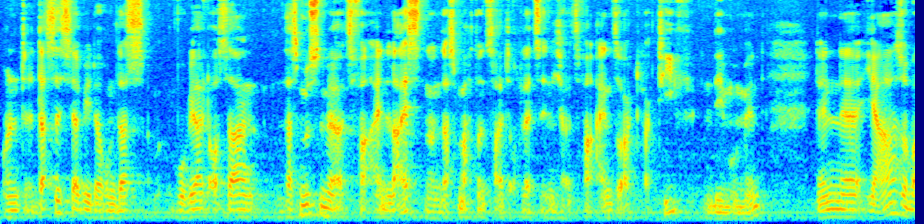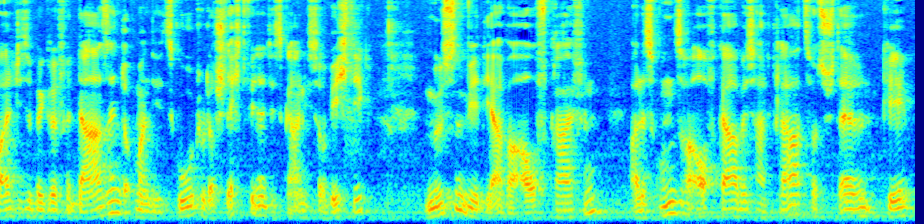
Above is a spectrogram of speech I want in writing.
Und das ist ja wiederum das, wo wir halt auch sagen, das müssen wir als Verein leisten und das macht uns halt auch letztendlich als Verein so attraktiv in dem Moment. Denn äh, ja, sobald diese Begriffe da sind, ob man die jetzt gut oder schlecht findet, ist gar nicht so wichtig, müssen wir die aber aufgreifen, weil es unsere Aufgabe ist, halt klarzustellen, okay,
